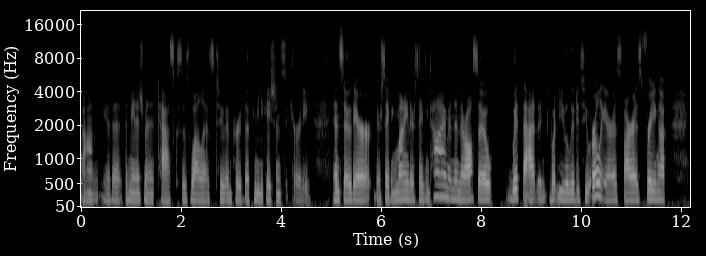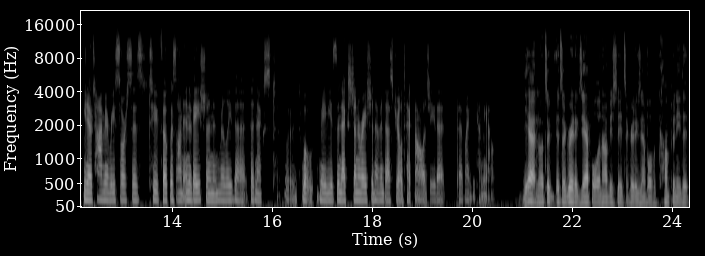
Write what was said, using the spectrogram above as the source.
um, you know, the, the management tasks as well as to improve the communication security. And so they're they're saving money, they're saving time, and then they're also with that and what you alluded to earlier as far as freeing up you know time and resources to focus on innovation and really the the next what maybe is the next generation of industrial technology that that might be coming out yeah no it's a it's a great example and obviously it's a great example of a company that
